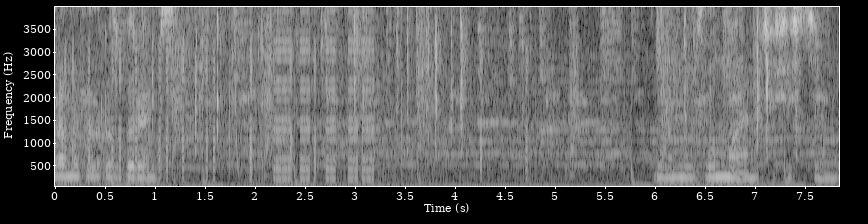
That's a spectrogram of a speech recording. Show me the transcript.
зараз ми тут розберемося. І ми взламаємо цю систему.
